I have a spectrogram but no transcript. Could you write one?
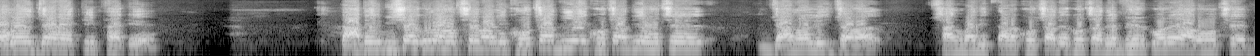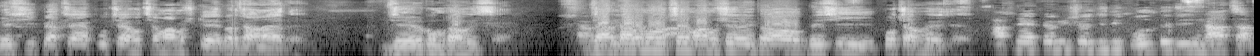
অলওয়েজ যারা অ্যাক্টিভ থাকে, তাদের বিষয়গুলো হচ্ছে মানে খোঁচা দিয়ে খোঁচা দিয়ে হচ্ছে জার্নালিস্ট যারা, সাংবাদিক তারা খোঁচা দিয়ে খোঁচা দিয়ে বের করে আর হচ্ছে বেশি পেঁচায় পুচে হচ্ছে মানুষকে এটা জানায় দেয় যে এরকমটা হয়েছে। যার কারণে হচ্ছে মানুষের এটা বেশি প্রচার হয়ে যায়। আপনি একটা বিষয় যদি বলতে যদি না চান,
